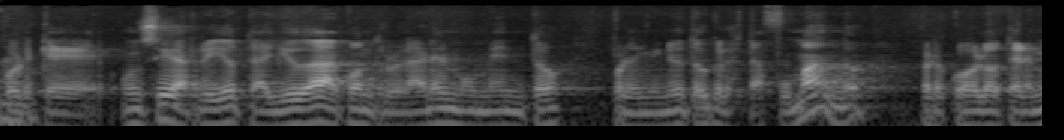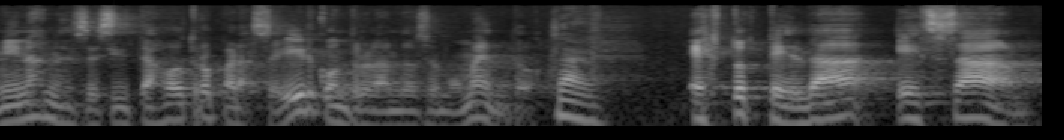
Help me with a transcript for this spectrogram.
porque un cigarrillo te ayuda a controlar el momento por el minuto que lo estás fumando, pero cuando lo terminas necesitas otro para seguir controlando ese momento. Claro. Esto te da esa,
